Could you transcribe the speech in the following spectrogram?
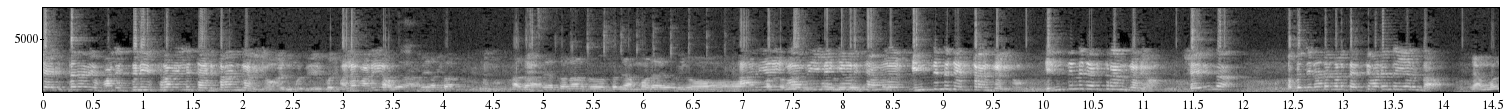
ചരിത്രം അറിയോ? ഫലസ്തീൻ ഇസ്രായേലിന്റെ ചരിത്രം അല്ല പറയോ. ഇന്ത്യന്റെ ചരിത്രം എനിക്ക് അറിയോ ഇന്ത്യന്റെ ചരിത്രം എനിക്ക് ശരിന്നാ അപ്പൊ ഇതിനോട് നിങ്ങൾ തെറ്റ് പറയാൻ തയ്യാറുണ്ടോ? ഞങ്ങൾ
